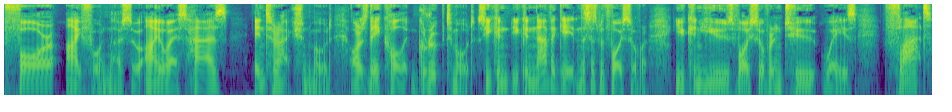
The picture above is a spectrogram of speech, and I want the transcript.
for iPhone now. So iOS has interaction mode, or as they call it, grouped mode. So you can you can navigate, and this is with VoiceOver. You can use VoiceOver in two ways: flat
